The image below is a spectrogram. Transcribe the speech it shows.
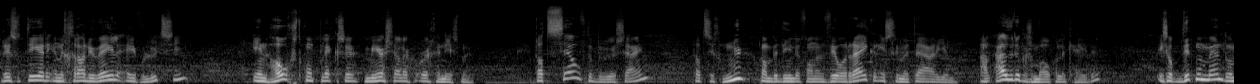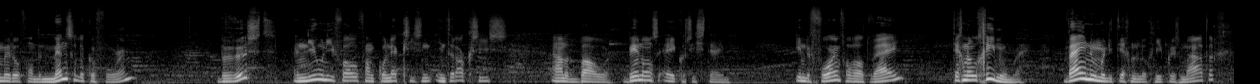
resulteerde in een graduele evolutie in hoogst complexe meercellige organismen. Datzelfde bewustzijn, dat zich nu kan bedienen van een veel rijker instrumentarium aan uitdrukkingsmogelijkheden, is op dit moment door middel van de menselijke vorm bewust een nieuw niveau van connecties en interacties aan het bouwen binnen ons ecosysteem in de vorm van wat wij technologie noemen. Wij noemen die technologie kunstmatig,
